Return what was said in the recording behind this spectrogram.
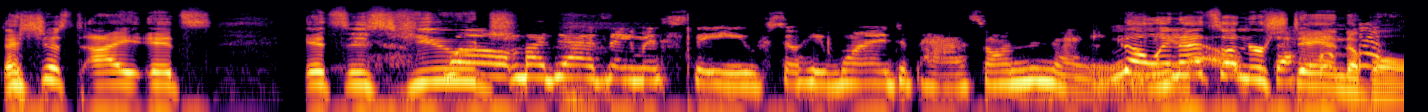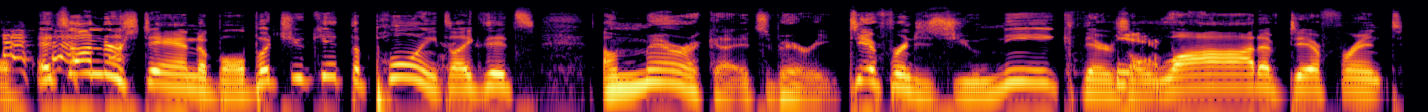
It's just I it's it's this huge. Well, my dad's name is Steve, so he wanted to pass on the name. no, and you that's know. understandable. it's understandable, but you get the point. Like it's America. It's very different. It's unique. There's Yes. a lot of different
